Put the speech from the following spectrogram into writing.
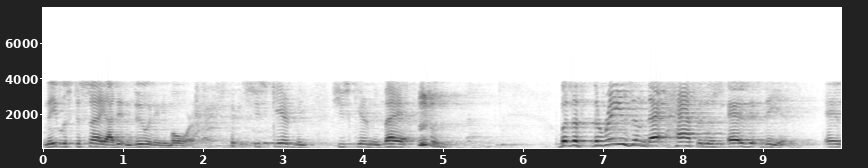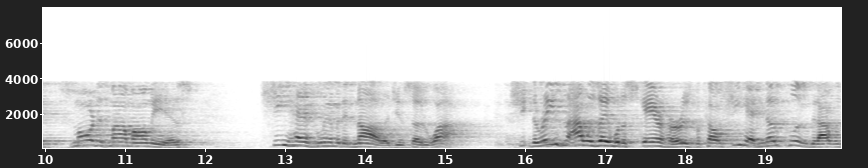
Needless to say, I didn't do it anymore. she scared me. She scared me bad. but the, the reason that happened is as it did. As smart as my mom is, she has limited knowledge, and so do I. She, the reason I was able to scare her is because she had no clue that I was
